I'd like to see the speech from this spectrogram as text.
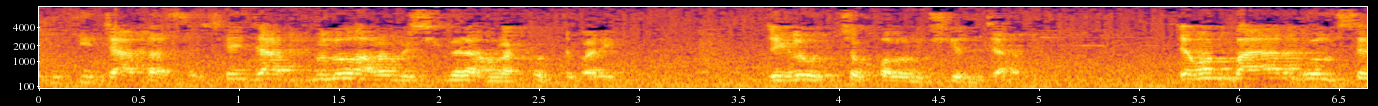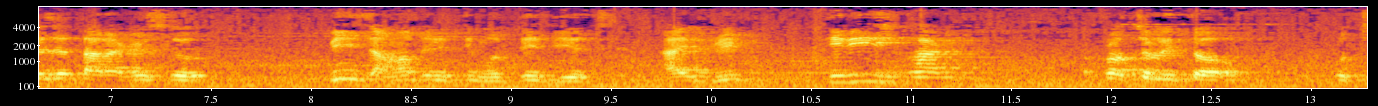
কি কি জাত আছে? সেই জাতগুলো আরও বেশি করে আমরা করতে পারি, যেগুলো উচ্চ ফলনশীল জাত। যেমন বায়ার বলছে যে তারা কিছু বীজ আমাদের ইতিমধ্যেই দিয়েছে, হাইব্রিড। তিরিশ ভাগ প্রচলিত উচ্চ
